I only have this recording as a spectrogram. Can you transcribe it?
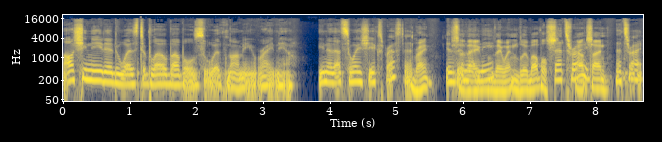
All she needed was to blow bubbles with mommy right now. You know, that's the way she expressed it. Right. Isn't so they they went and blew bubbles. That's right. Outside. That's right.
